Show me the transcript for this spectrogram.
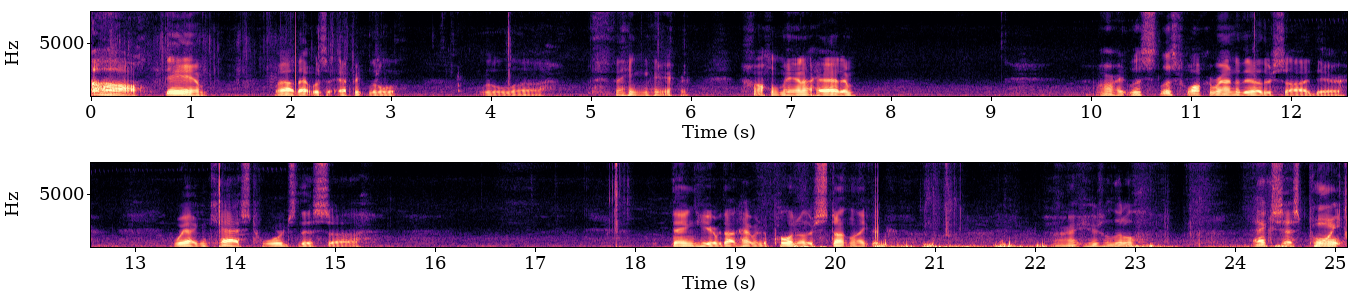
Oh, damn. Wow, that was an epic little little uh, thing there. Oh man, I had him. All right, let's let's walk around to the other side there. Way I can cast towards this uh, thing here without having to pull another stunt like it. All right, here's a little access point.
